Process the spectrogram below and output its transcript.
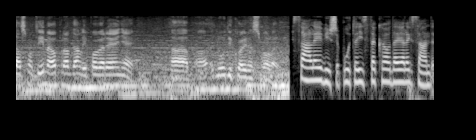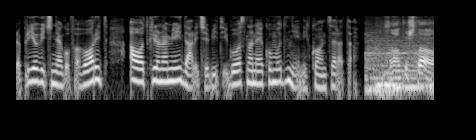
da smo time opravdali poverenje ljudi koji nas vole. Sale je više puta istakao da je Aleksandra Prijović njegov favorit, a otkrio nam je i da li će biti gost na nekom od njenih koncerata. Znate šta,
